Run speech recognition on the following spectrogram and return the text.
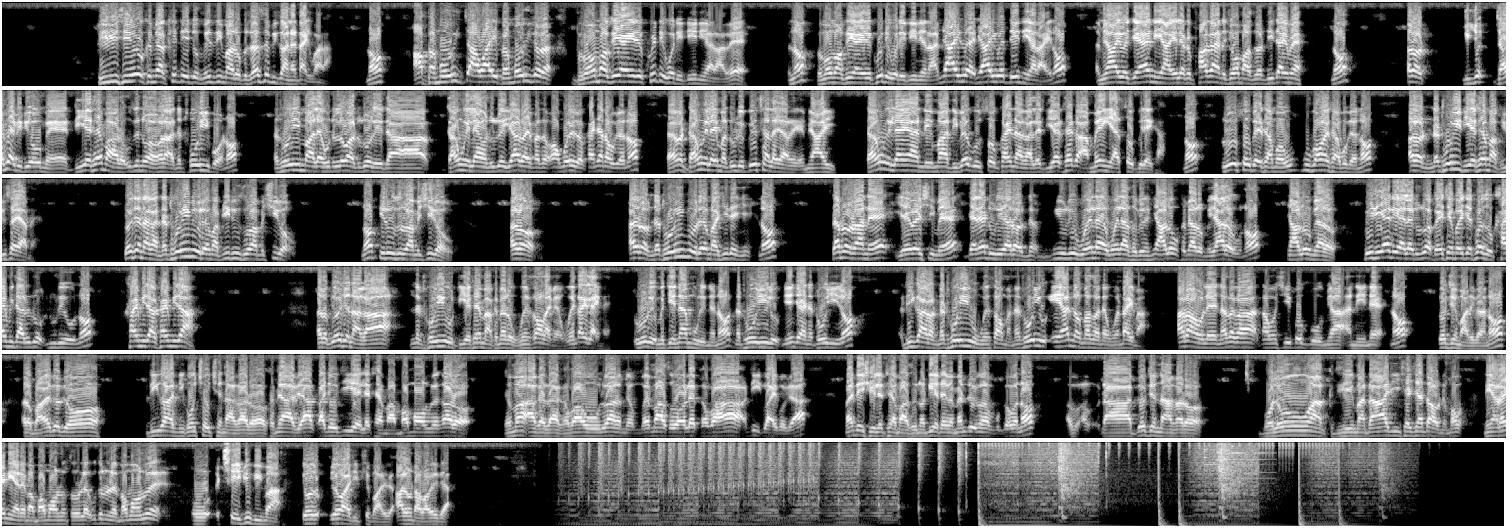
BBC တို့ခင်ဗျခစ်တေတို့မင်းစီမာတို့ဗဇက်စပီကာနဲ့တိုက်သွားတာနော်အာဗမိုးကြီးကြာသွားပြီဗမိုးကြီးတော့ဗမာမကေအိုင်ခွေးတွေခွေးတွေတင်းနေရတာပဲနော်ဗမာမကေအိုင်ခွေးတွေခွေးတွေတင်းနေတာအများကြီးပဲအများကြီးပဲတင်းနေရတာနော် အများကြီးပဲကျန်နေရကြီးလည်းဖားကန်တကြောမှာဆိုတော့ဒီတိုင်းပဲနော်အဲ့တော့ဒီကြားပြပြီးပြောမယ်ဒီရက်ထဲမှာတော့ဦးဇင်းတို့ကဟုတ်လားနထိုးကြီးပေါ့နော်နထိုးကြီးမှလည်းဟိုတလောကတူတို့တွေဒါဒန်းဝင်လိုက်အောင်တူတွေရတိုင်းမှာဆိုအောင်ပွဲတော့ခံကြတော့ပြန်နော်ဒါပေမဲ့ဒန်းဝင်လိုက်မှာတူတွေပေးဆက်လိုက်ရတယ်အများကြီးဒန်းဝင်လိုက်ကနေမှဒီဘက်ကိုစုပ်ခိုင်းတာကလည်းဒီရက်ထက်ကအမိန်ရစုပ်ပေးလိုက်တာနော်လူတို့စုပ်တဲ့ထားမှာပူပေါင်းလိုက်တာပေါ့ဗျာနော်အဲ့တော့နထိုးကြီးဒီရက်ထဲမှာ view ဆက်ရမယ်ပြောချင်တာကနထိုးကြီးမျိုးထဲမှာပြည်သူဆိုတာမရှိတော့ဘူးနော်ပြည်သူဆိုတာမရှိတော့ဘူးအဲ့တော့အဲ့တော့နထိုးကြီးမျိုးထဲမှာရှိတဲ့နော် တမ်ပလိုရာနဲ့ရဲပဲရှိမယ်ကျန်တဲ့လူတွေကတော့ပြည်သူတွေဝင်လာဝင်လာဆိုပြီးညာလို့ခင်ဗျားတို့မရတော့ဘူးနော်ညာလို့မရတော့ PDF တွေကလည်းလူတို့ကဘယ်ချိန်ပဲချက်ထွက်ဆိုခိုင်းမိတာလူတို့လူတွေကိုနော်ခိုင်းမိတာခိုင်းမိတာအဲ့တော့ပြောချင်တာကနှစ်ထိုးကြီးကိုဒီရက်ထဲမှာခင်ဗျားတို့ဝင်ဆောင်လိုက်မယ်ဝင်တိုက်လိုက်မယ်လူတို့တွေမကျေနပ်မှုတွေနဲ့နော်နှစ်ထိုးကြီးတို့မြင်းကြိုင်နှစ်ထိုးကြီးနော်အဓိကတော့နှစ်ထိုးကြီးကိုဝင်ဆောင်မှာနှစ်ထိုးကြီးကိုအင်အားမြောင်သားစွာနဲ့ဝင်တိုက်မှာအဲ့ဒါကိုလည်းနောက်တကတာဝန်ရှိပုဂ္ဂိုလ်များအနေနဲ့နော်ပြောချင်ပါတယ်ဗျာနော်အဲ့တော့ဘာပဲပြောပြောအဓိကညီကုန်းချုပ်ချင်တာကတော့ခင်ဗျားဗျာကာချုပ်ကြီးရဲ့လက်ထက်မှာမောင်မောင်လွင်ကတော့မြမအာကစားကဘာကိုလွှမ်းလို့မမဆိုတော့လဲကဘာအတိသွားပြီပေါ့ဗျာ မတ်တေရွှေလက်ထက်မှာဆိုတော့တည့်တယ်မတ်တေကနော်ဒါပြောချင်တာကတော့ဘောလုံးကဒီမှာတအားကြီးချက်ချက်တောက်နေမောင်နေရာတိုင်းနေရာတိုင်းမှာမောင်မောင်လုံးဆိုတော့လေဥဒ္ဒလုံးလည်းမောင်မောင်လုံးဟိုအခြေပြုပြီးမှပြောပြောရချင်းဖြစ်ပါတယ်ဗျအားလုံးဒါပါပဲဗျ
